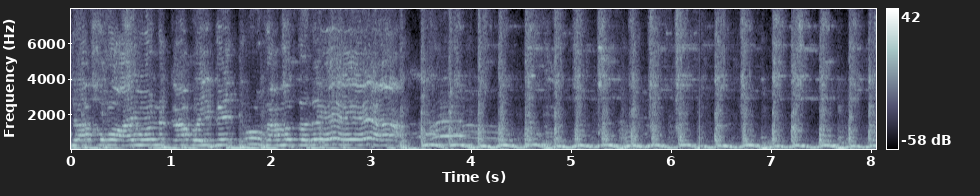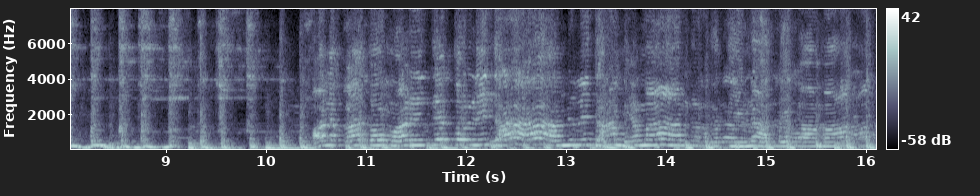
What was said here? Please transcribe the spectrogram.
બુઢાપો આવ્યો ને કા વહી ગઈ તું ગામ તરે અને કા તો મારી તે તો લીધા લીધા મહેમાન ના લેવામાં.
